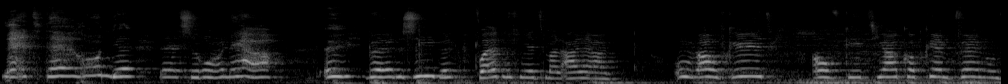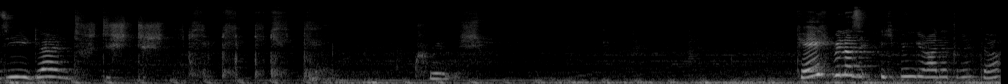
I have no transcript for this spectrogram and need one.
Letzte Runde, letzte Runde, ja. Ich werde siegen. Folgt mich jetzt mal alle an. Und auf geht's, auf geht's, Jakob kämpfen und siegen. Cringe. Okay, ich bin, also, ich bin gerade Dritter.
